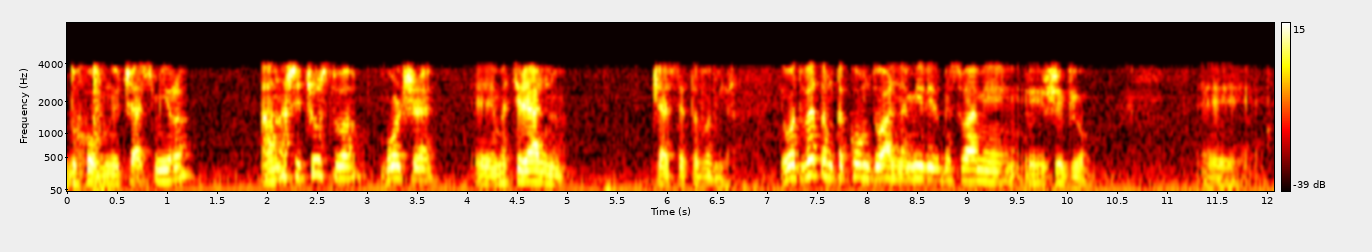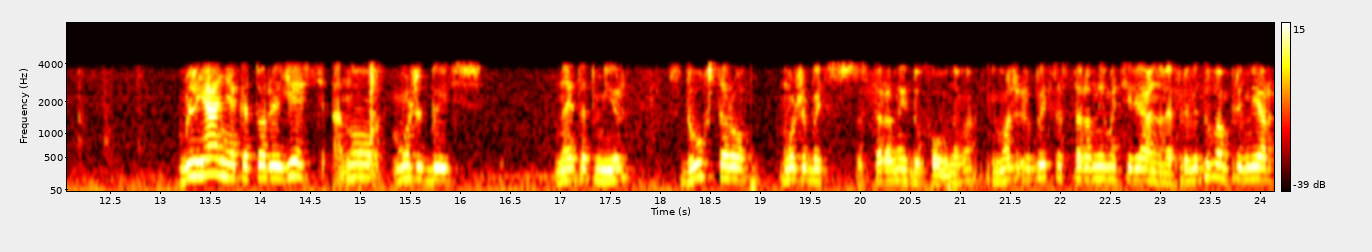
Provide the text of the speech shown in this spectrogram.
духовную часть мира, а наши чувства больше э, материальную часть этого мира. И вот в этом таком дуальном мире мы с вами и живем. Влияние, которое есть, оно может быть на этот мир с двух сторон. Может быть со стороны духовного и может быть со стороны материального. Я приведу вам пример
